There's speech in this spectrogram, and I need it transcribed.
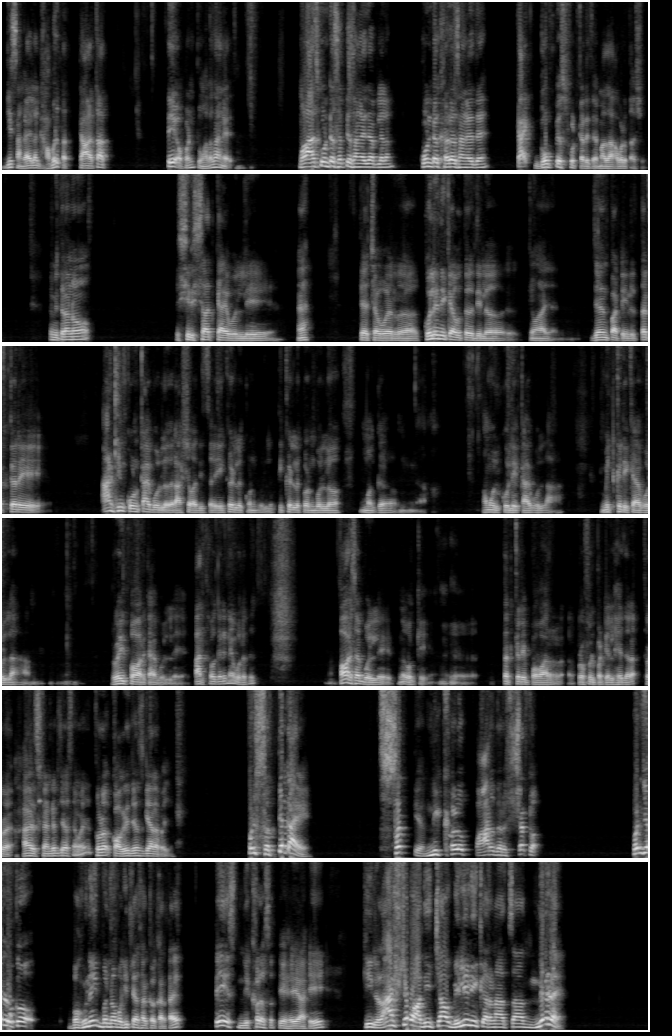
जे सांगायला घाबरतात टाळतात ते आपण तुम्हाला सांगायचं. मग आज कोणतं सत्य सांगायचं आपल्याला? कोणतं खरं सांगायचं आहे? काय गौप्यस्फोट करायचा आहे माझा आवडता शब्द तर मित्रांनो शीर्षात काय बोलले? त्याच्यावर कोलेनी काय उत्तर दिलं? किंवा जयंत पाटील तटकरे आणखीन कोण काय बोललं? राष्ट्रवादीचं इकडलं कोण बोललं? तिकडलं कोण बोललं? मग अमोल कोल्हे काय बोलला? मिटकरी काय बोलला? रोहित पवार काय बोलले? पार्थ वगैरे नाही बोलतच पवार साहेब बोलले ओके तटकरे पवार प्रफुल्ल पटेल हे जरा थोडं हाय स्टँडर्डचे असल्यामुळे थोडं कॉग्निजन्स घ्यायला पाहिजे. पण सत्य काय सत्य निखळ पारदर्शक. पण जे लोक बघूनही न बघितल्यासारखं करतायत तेच निखळ सत्य हे आहे की राष्ट्रवादीच्या विलिनीकरणाचा निर्णय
